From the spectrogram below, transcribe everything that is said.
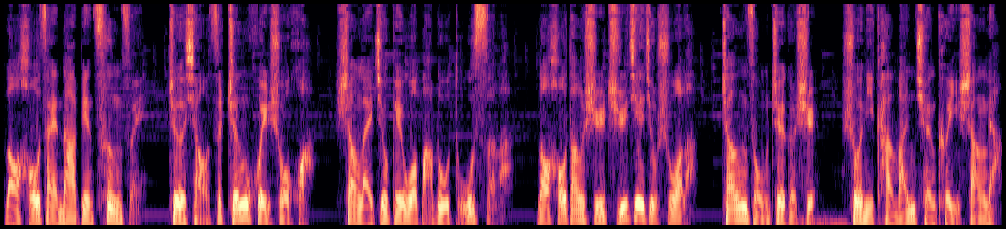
老侯在那边蹭嘴，这小子真会说话，上来就给我把路堵死了。老侯当时直接就说了：“张总，这个事，说你看完全可以商量，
